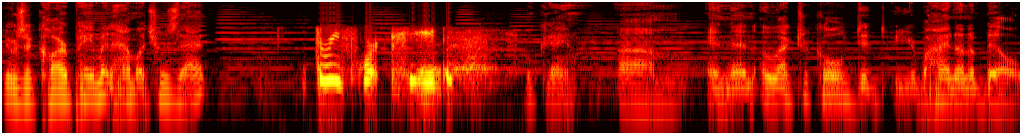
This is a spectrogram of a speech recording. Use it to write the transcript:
There was a car payment. How much was that? 314. Okay. Um, and then electrical. Did you're behind on a bill?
